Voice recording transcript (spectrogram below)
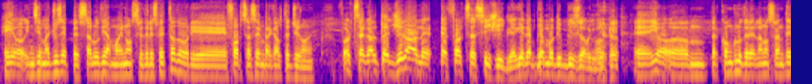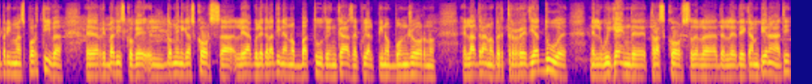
e io insieme a Giuseppe salutiamo i nostri telespettatori e forza sempre Caltagirone. Forza Caltagirone e forza Sicilia che ne abbiamo di bisogno. Okay. Eh, ehm, per concludere la nostra anteprima sportiva eh, ribadisco che domenica scorsa le Aquile Calatine hanno battuto in casa qui al Pino Buongiorno e Ladrano per tre reti a due nel weekend trascorso del, del, dei campionati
